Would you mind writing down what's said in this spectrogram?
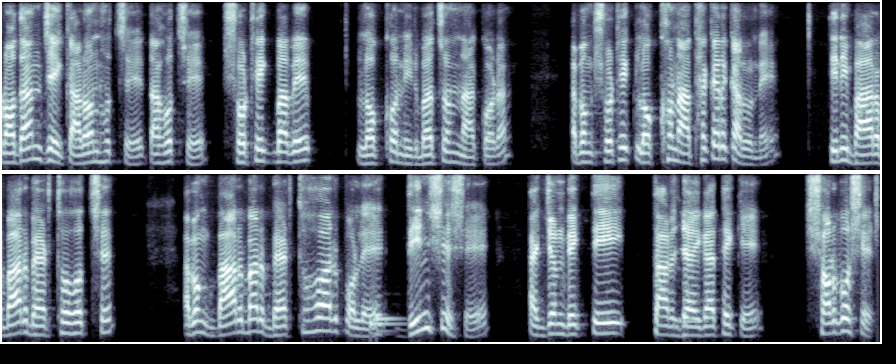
প্রধান যে কারণ হচ্ছে, তা হচ্ছে সঠিকভাবে লক্ষ্য নির্বাচন না করা এবং সঠিক লক্ষ্য না থাকার কারণে তিনি বারবার ব্যর্থ হচ্ছে এবং বারবার ব্যর্থ হওয়ার ফলে দিন শেষে একজন ব্যক্তি তার জায়গা থেকে সর্বশেষ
